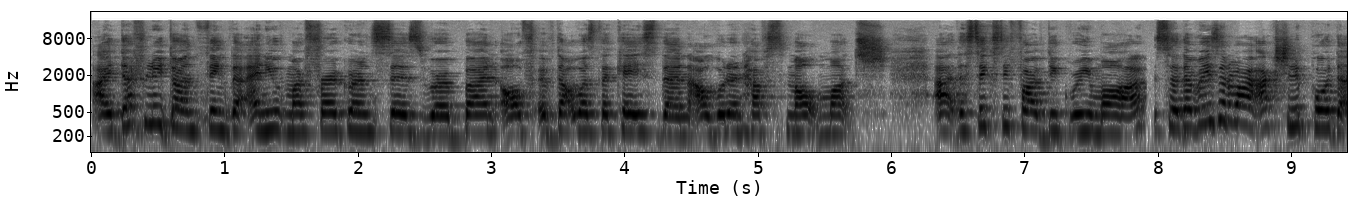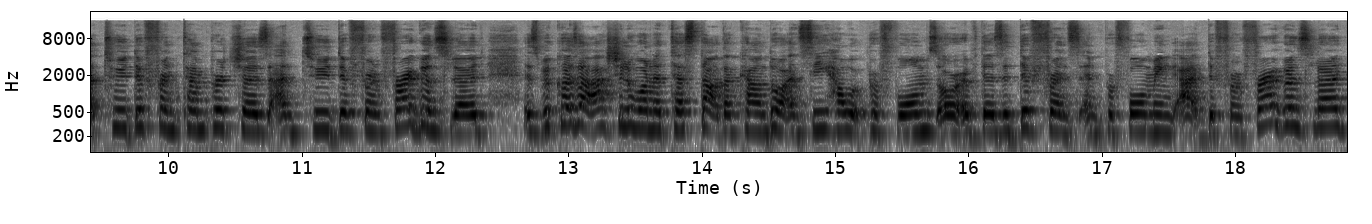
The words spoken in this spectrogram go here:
I definitely don't think that any of my fragrances were burnt off. If that was the case, then I wouldn't have smelt much at the 65 degree mark. So the reason why I actually poured at two different temperatures and two different fragrance load is because I actually want to test out the candle and see how it performs or if there's a difference in performing at different fragrance load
